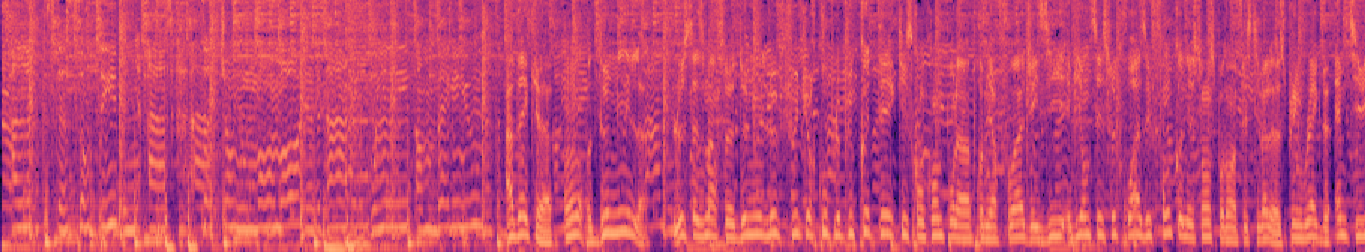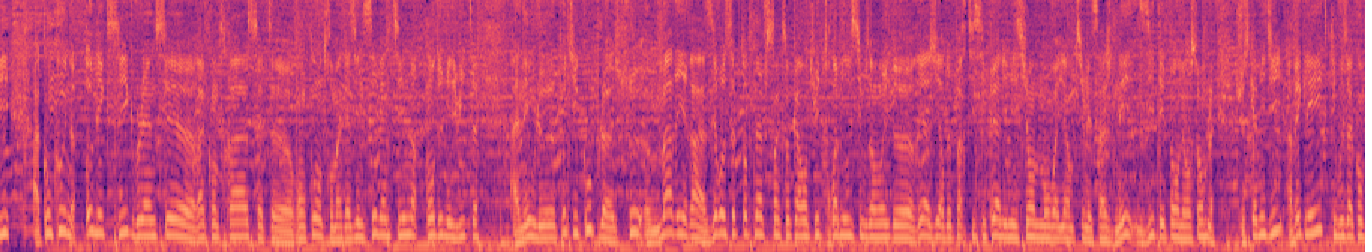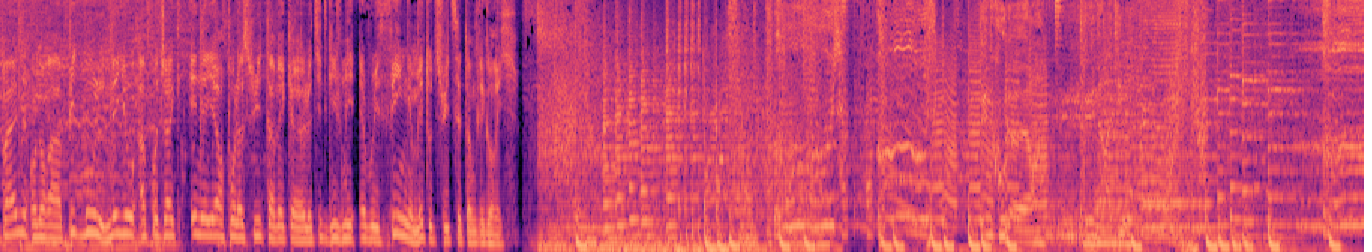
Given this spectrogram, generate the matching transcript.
Avec euh, en 2000 le 16 mars 2000, le futur couple le plus coté qui se rencontre pour la première fois. Jay-Z et Beyoncé se croisent et font connaissance pendant un festival Spring Break de MTV à Cancun au Mexique. Beyoncé euh, racontera cette euh, rencontre au magazine Seventeen en 2008, année où le petit couple se mariera. 079 548 3000 si vous avez envie de réagir, de participer à l'émission, de m'envoyer un petit message. N'hésitez pas, on est ensemble jusqu'à midi avec les hits qui vous accompagnent. On aura Pitbull, Neo, Afrojack et Neyer pour la suite avec euh, le titre Give Me Everything. Mais tout de suite, c'est Tom Grégory. Rouge, rouge. Une couleur, une radio.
